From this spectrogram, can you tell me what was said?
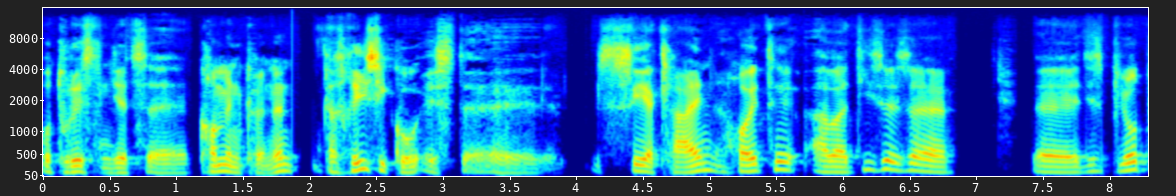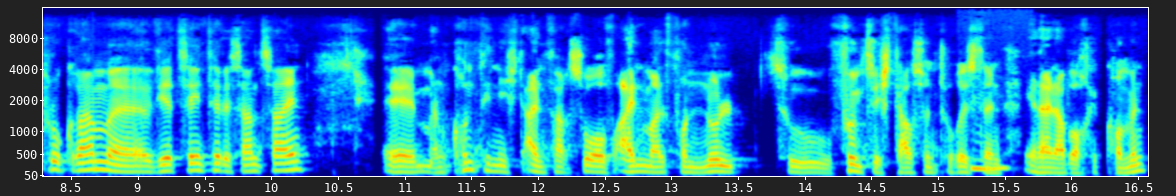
wo Touristen jetzt äh, kommen können. Das Risiko ist äh, sehr klein heute, aber dieses, dieses Pilotprogramm wird sehr interessant sein. Man konnte nicht einfach so auf einmal von null zu 50.000 Touristen mhm. in einer Woche kommen.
